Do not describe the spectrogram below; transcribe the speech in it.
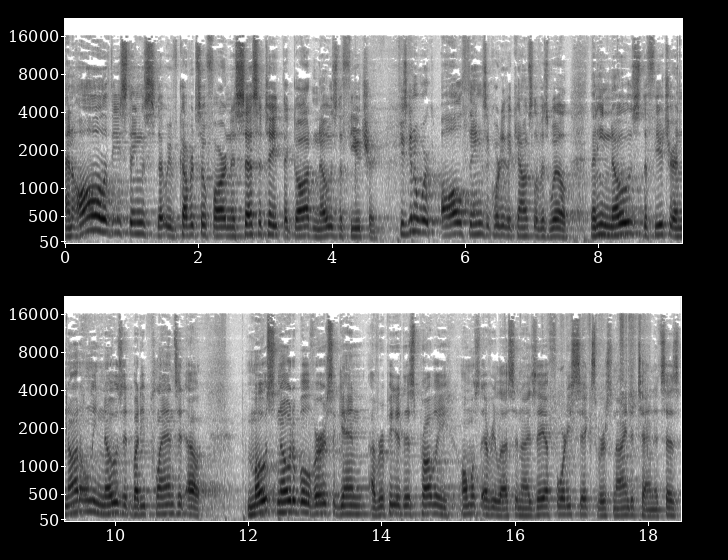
And all of these things that we've covered so far necessitate that God knows the future. If he's going to work all things according to the counsel of his will, then he knows the future and not only knows it, but he plans it out. Most notable verse, again, I've repeated this probably almost every lesson, Isaiah 46, verse 9 to 10. It says,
